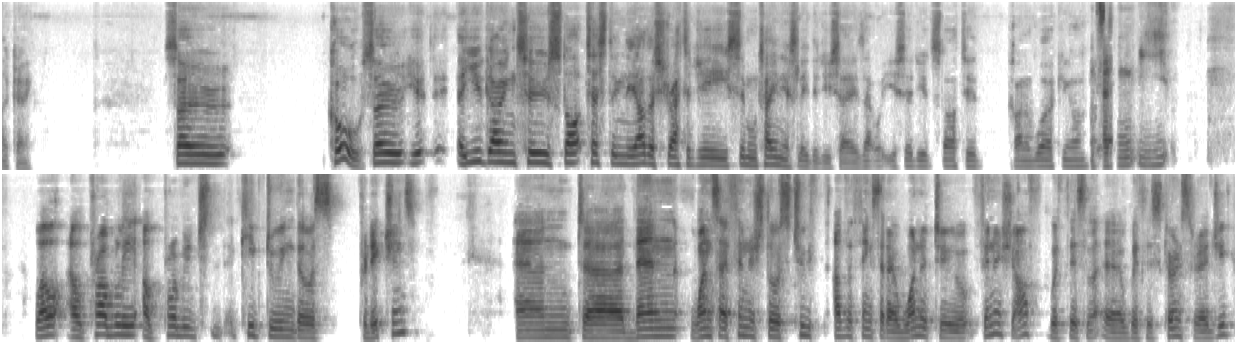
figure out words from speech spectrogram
Okay. So cool. So you, are you going to start testing the other strategy simultaneously? Did you say? Is that what you said you'd started kind of working on? Well, I'll probably I'll probably keep doing those predictions, and uh, then once I finish those two other things that I wanted to finish off with this uh, with this current strategy,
